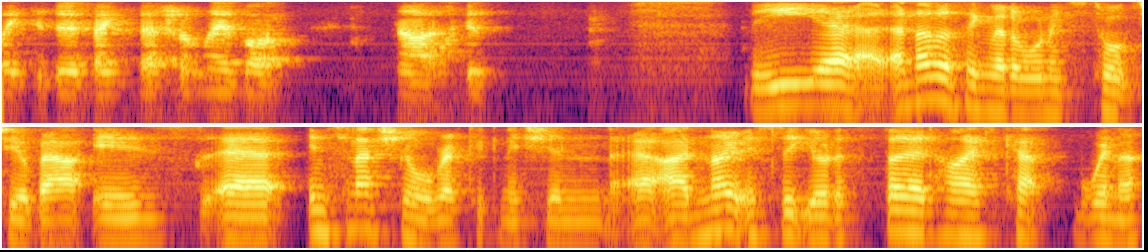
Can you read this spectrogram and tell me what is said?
like to do things differently, but no, it's good. The uh, another thing that I wanted to talk to you about is uh, international recognition. Uh, I noticed that you're the third highest cap winner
